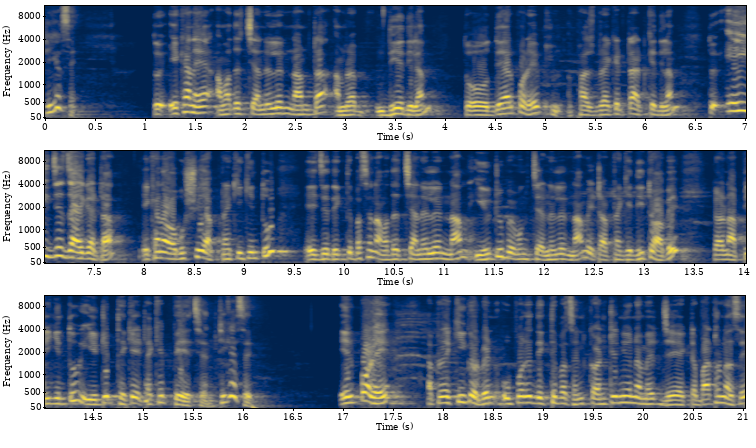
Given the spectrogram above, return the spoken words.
ঠিক আছে? তো এখানে আমাদের চ্যানেলের নামটা আমরা দিয়ে দিলাম। তো দেওয়ার পরে ফার্স্ট ব্র্যাকেটটা আটকে দিলাম। তো এই যে জায়গাটা, এখানে অবশ্যই আপনাকে কিন্তু এই যে দেখতে পাচ্ছেন আমাদের চ্যানেলের নাম ইউটিউব এবং চ্যানেলের নাম, এটা আপনাকে দিতে হবে। কারণ আপনি কিন্তু ইউটিউব থেকে এটাকে পেয়েছেন, ঠিক আছে? এরপরে আপনারা কি করবেন, উপরে দেখতে পাচ্ছেন কন্টিনিউ নামের যে একটা বাটন আছে,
